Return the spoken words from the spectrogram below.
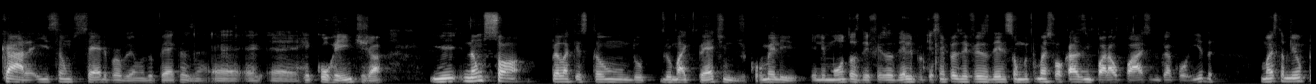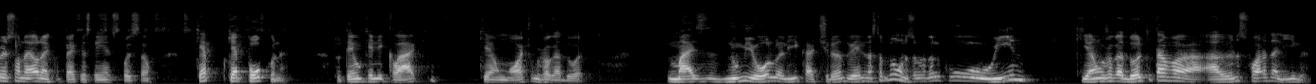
Cara, isso é um sério problema do Packers, né? É, é, é recorrente já. E não só pela questão do, do Mike Patton, de como ele, ele monta as defesas dele, porque sempre as defesas dele são muito mais focadas em parar o passe do que a corrida, mas também o personnel né, que o Packers tem à disposição, que é, que é pouco, né? Tu tem o Kenny Clark, que é um ótimo jogador, mas no miolo ali, cara, tirando ele, nós estamos, nós estamos jogando com o Win, que é um jogador que estava há anos fora da liga.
